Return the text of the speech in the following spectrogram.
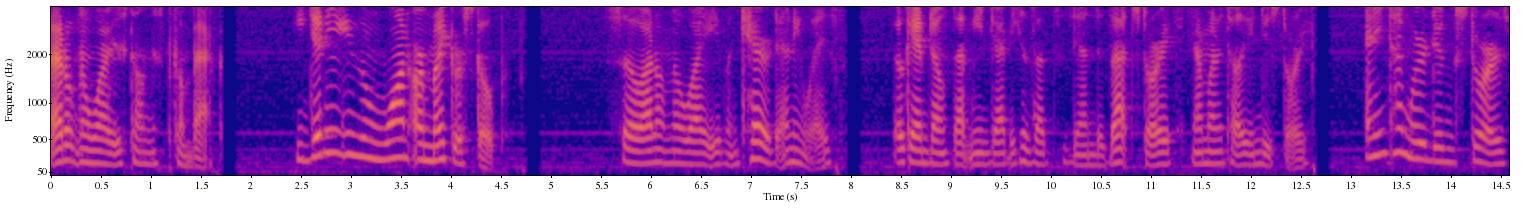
I don't know why he was telling us to come back. He didn't even want our microscope so I don't know why I even cared, anyways. Okay, I'm done with that mean guy because that's the end of that story. Now I'm going to tell you a new story. Anytime we were doing stores,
